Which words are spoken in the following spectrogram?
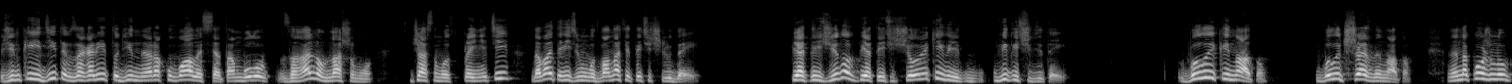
Жінки і діти взагалі тоді не рахувалися. Там було загально в нашому сучасному сприйнятті. Давайте візьмемо 12 тисяч людей. 5 тисяч жінок, 5 тисяч чоловіків і 2 тисячі дітей. Великий натовп, величезний натовп. Не на кожну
